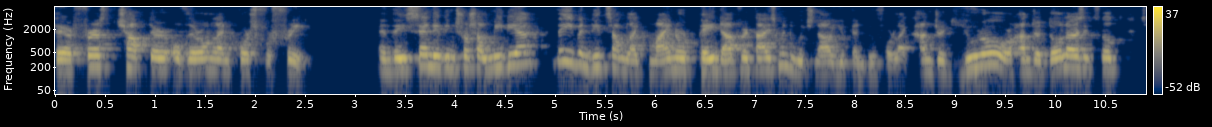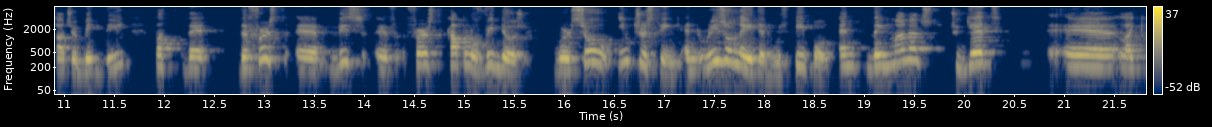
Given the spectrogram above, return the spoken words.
their first chapter of their online course for free. And they sent it in social media. They even did some like minor paid advertisement, which now you can do for like 100 euro or 100 dollars. It's not such a big deal. But the, the first, uh, this uh, first couple of videos were so interesting and resonated with people. And they managed to get uh, like,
